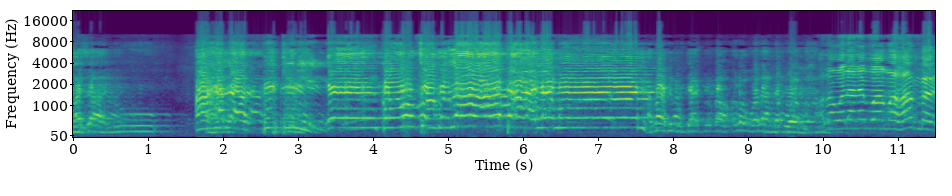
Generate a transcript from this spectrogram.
Masalu ahala bikiri nǹkan tó ń lọ àbá mi kò já dúró báwọn ọlọ́wọ́lá nàbọ̀ Muhammad. ọlọ́wọ́lá nàbọ̀ Muhammad.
